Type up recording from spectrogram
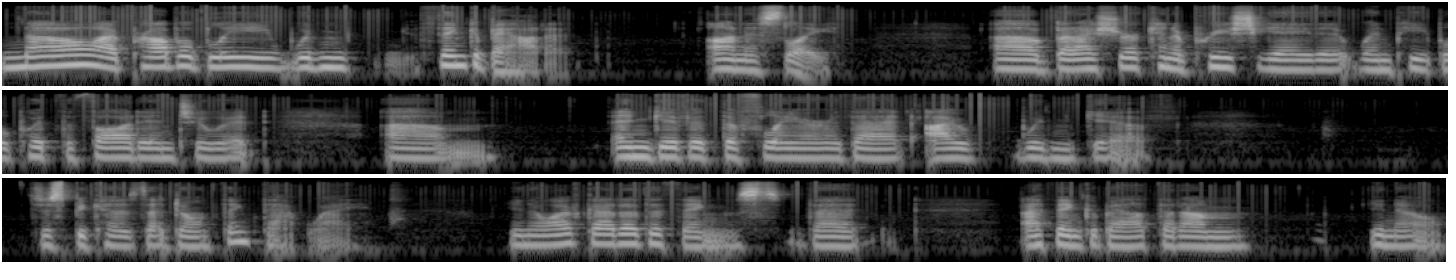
no, I probably wouldn't think about it, honestly. Uh, but I sure can appreciate it when people put the thought into it um, and give it the flair that I wouldn't give just because I don't think that way. You know, I've got other things that I think about that I'm, you know,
